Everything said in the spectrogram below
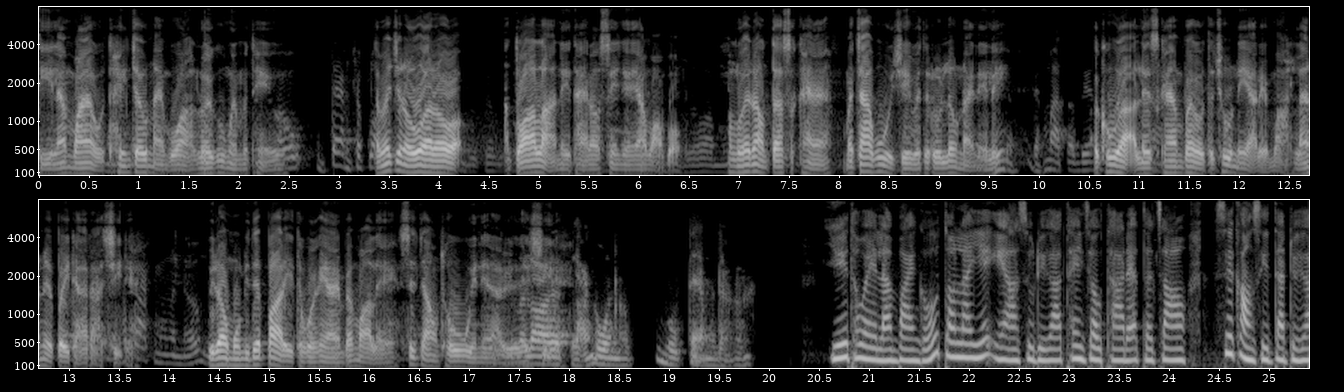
ဒီလမ်းပိုင်းကိုထိန်ချုံနိုင်ဖို့ကလွယ်ကူမှမထင်ဘူးဒါပေမဲ့ကျွန်တော်တို့ကတော့အသွားလာအနေထိုင်တော့ဆင်ခြင်ရမှာပေါ့မလွဲတော့တက်စခန်းမကြဘူးရေးပဲသူတို့လုံနိုင်တယ်လေအခုကအလက်စကန်ဘက်ကိုတချို့နေရာတွေမှာလမ်းတွေပိတ်ထားတာရှိတယ်ပြီးတော့မုံမြတဲ့ပါရီတဝဲခရိုင်ဘက်မှာလည်းစစ်ကြောင်ထိုးဝင်နေတာတွေလည်းရှိတယ်လမ်းကိုဘုတ်တယ်မှာ ရေးထွေလမ်းပိုင်းကိုတော်လန်ရေးအင်အားစုတွေကထိန်းချုပ်ထားတဲ့အတွက်ကြောင့်စစ်ကောင်စီတပ်တွေက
